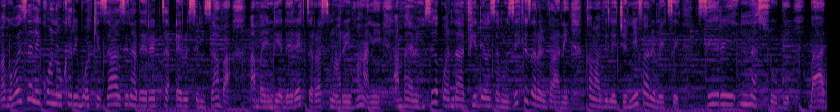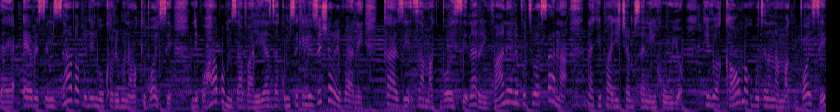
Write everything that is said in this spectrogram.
Mac alikuwa na ukaribu wa kizazi na direkta Eris Mzava ambaye ndiye direkta rasmi wa Rayvanny ambaye amehusika kuandaa video za muziki za Rayvanny kama vile Jennifer Remix, Siri na Sugu. Baada ya Eris Mzava kujenga ukaribu na Macvoice, ndipo hapo Mzava alianza kumsikilizisha Rayvanny kazi za Macvoice na Rayvanny alivutiwa sana na kipaji cha msanii huyo, hivyo akaomba kukutana na Macvoice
